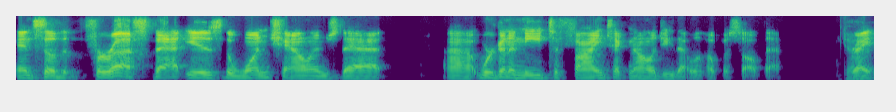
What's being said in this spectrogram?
and so the, for us, that is the one challenge that uh, we're going to need to find technology that will help us solve that, okay. right?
